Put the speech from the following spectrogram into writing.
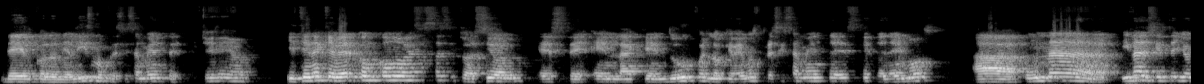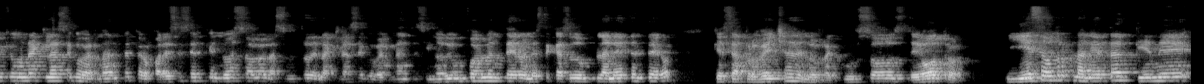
del colonialismo, precisamente. Sí, señor. Y tiene que ver con cómo ves esta situación este, en la que en Dune, pues lo que vemos precisamente es que tenemos a una, iba a decirte yo que una clase gobernante, pero parece ser que no es solo el asunto de la clase gobernante, sino de un pueblo entero, en este caso de un planeta entero, que se aprovecha de los recursos de otro. Y ese otro planeta tiene,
